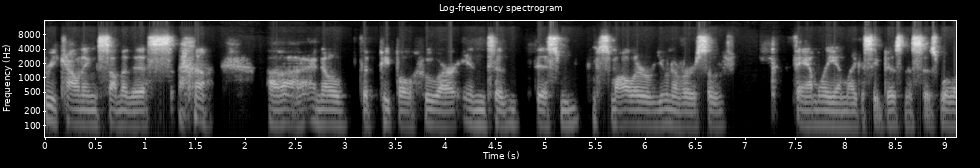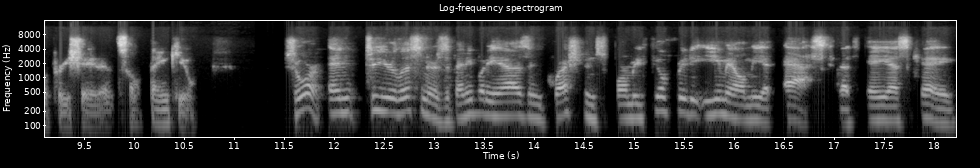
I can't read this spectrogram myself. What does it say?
recounting some of this. uh, I know the people who are into this smaller universe of family and legacy businesses will appreciate it. So thank you. Sure. And to your listeners, if anybody has any questions for me, feel free to email me at ask, that's A-S-K,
